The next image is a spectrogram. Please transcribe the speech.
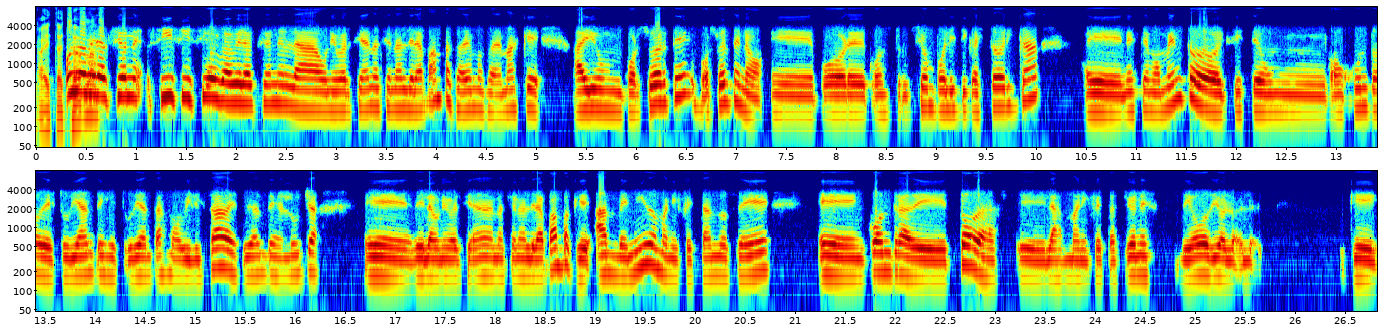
a esta hoy charla? Va a haber acción, sí, sí, sí, hoy va a haber acción en la Universidad Nacional de La Pampa. Sabemos además que hay un, por suerte, por suerte no, eh, por eh, construcción política histórica, en este momento existe un conjunto de estudiantes y estudiantas movilizadas, estudiantes en lucha eh, de la Universidad Nacional de La Pampa que han venido manifestándose en contra de todas eh, las manifestaciones de odio que,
